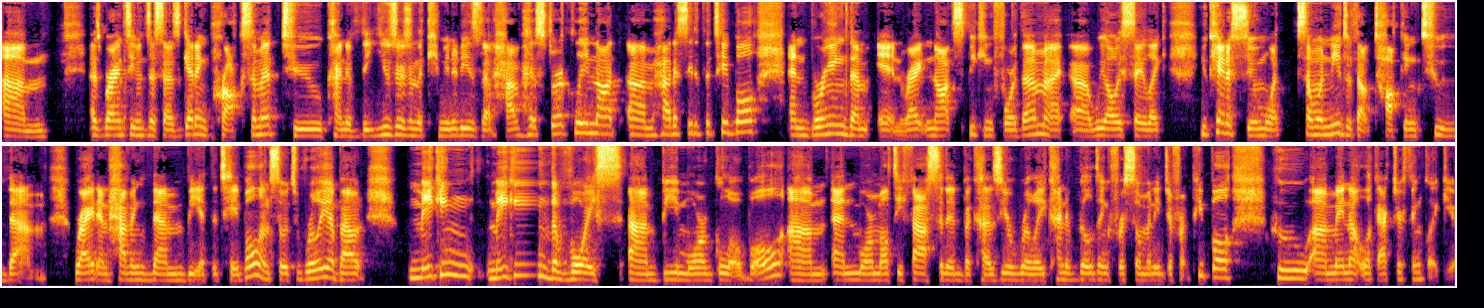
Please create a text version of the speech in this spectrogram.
um, as Bryan Stevenson says getting proximate to kind of the users and the communities that have historically not um, had a seat at the table and bringing them in right? Not speaking for them. I, uh, we always say like you can't assume what someone needs without talking to them right? And having them be at the table. And so it's really about making making the voice um, be more global um, and more multifaceted because you're really kind of building for so many different people who um, may not look act or think like you.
